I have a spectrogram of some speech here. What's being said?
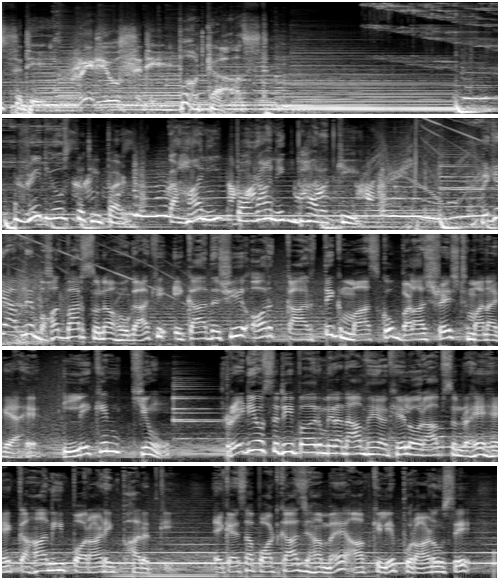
City Radio City podcast Radio City पर कहानी पौराणिक भारत की। देखिए आपने बहुत बार सुना होगा कि एकादशी और कार्तिक मास को बड़ा श्रेष्ठ माना गया है। लेकिन क्यों? रेडियो सिटी पर मेरा नाम है अखिल और आप सुन रहे हैं कहानी पौराणिक भारत की। एक ऐसा पॉडकास्ट जहाँ मैं आपके लिए पुराणों से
